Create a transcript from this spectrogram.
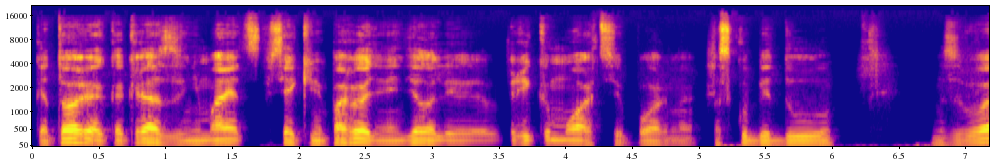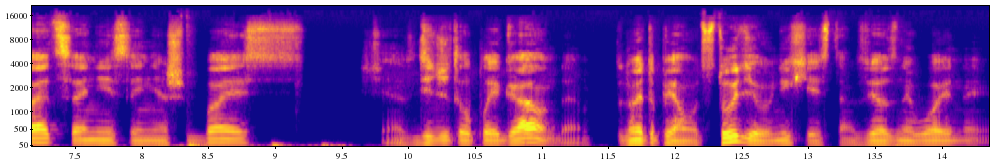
которая как раз занимается всякими пародиями. Они делали Рик и Морти порно, Скуби-Ду. Называются они, если я не ошибаюсь, сейчас Digital Playground, да. Ну, это прям вот студия, у них есть там Звездные войны,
